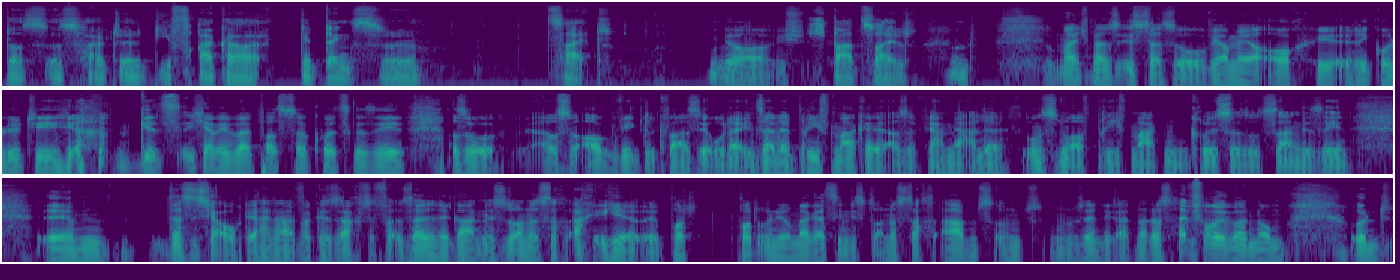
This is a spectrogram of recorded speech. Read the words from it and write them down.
das ist halt äh, die Fracker-Gedenkszeit. Ja, ich, Startzeit. Und manchmal ist das so. Wir haben ja auch hier Rico Lüthi, ich habe ihn bei Poster kurz gesehen, also aus dem Augenwinkel quasi oder in seiner Briefmarke, also wir haben ja alle uns nur auf Briefmarkengröße sozusagen gesehen. Ähm, das ist ja auch, der hat einfach gesagt, Sendegarten ist Donnerstag, ach hier, äh, Pod, Pod Union Magazin ist Donnerstags abends und Sendegarten hat das einfach übernommen und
